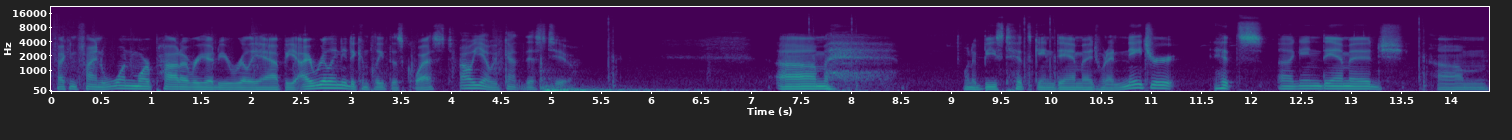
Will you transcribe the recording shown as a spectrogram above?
If I can find one more pot over here, I'd be really happy. I really need to complete this quest. Oh, yeah, we've got this, too. Um, when a beast hits, gain damage. When a nature hits, uh, gain damage. Um...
